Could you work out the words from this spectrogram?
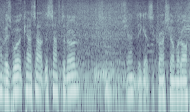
have his work cut out this afternoon. So gently gets the crash helmet off.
